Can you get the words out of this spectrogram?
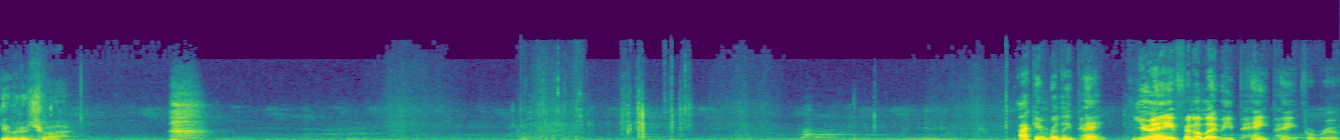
Give it a try. I can really paint? You ain't finna let me paint paint for real.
